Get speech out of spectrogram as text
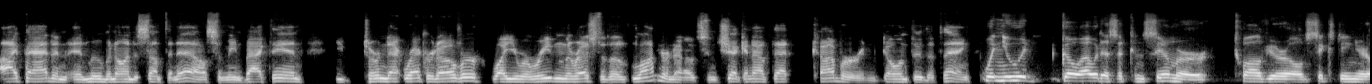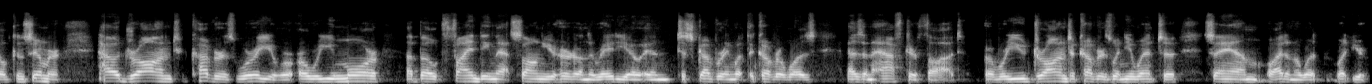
iPad and, and moving on to something else. I mean, back then you turned that record over while you were reading the rest of the liner notes and checking out that cover and going through the thing. When you would go out as a consumer, 12 year old, 16 year old consumer, how drawn to covers were you? Or, or, were you more about finding that song you heard on the radio and discovering what the cover was as an afterthought? Or were you drawn to covers when you went to Sam? Well, I don't know what, what your,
